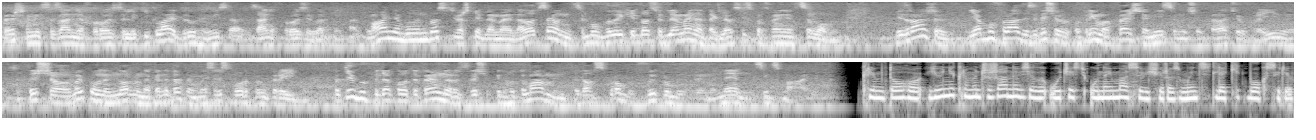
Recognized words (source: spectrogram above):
Перше місце зайняв у розділі кіклайт, друге місце зайняв у розділі легкінтак. Змагання були не досить важкі для мене, але все це був великий досвід для мене та для всіх спортсменів в цілому. І зразу я був радий за те, що отримав перше місце на чемпіонаті України, за те, що виповнив норми на кандидата в майстри спорту України. Хотів би подякувати тренеру за те, що підготував мене та дав спробу випробувати мене на цих змаганнях. Крім того, юні кременчужани взяли участь у наймасовішій розминці для кікбоксерів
